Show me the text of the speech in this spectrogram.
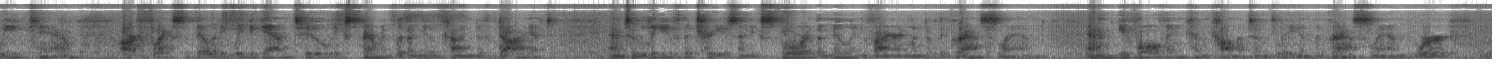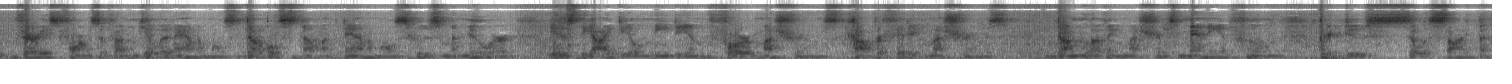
We can. Our flexibility, we began to experiment with a new kind of diet and to leave the trees and explore the new environment of the grassland. And evolving concomitantly in the grassland were various forms of ungulate animals, double-stomached animals whose manure is the ideal medium for mushrooms, coprophytic mushrooms, dung-loving mushrooms, many of whom produce psilocybin.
